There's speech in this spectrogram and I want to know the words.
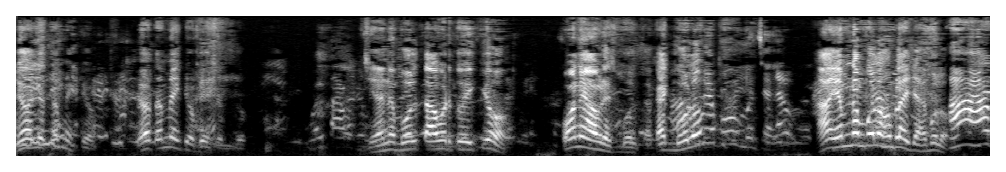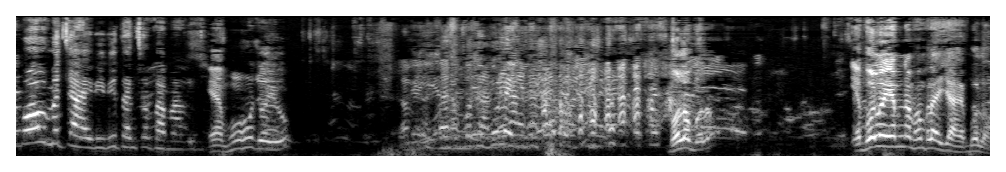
લ્યો લ્યો તમે કયો? લ્યો તમે કયો બે શબ્દો? જેને બોલતા આવડતું એ કયો? કોને આવડે છે બોલતા? કંઈક બોલો? હા એમ નામ બોલો સંભળાઈ જાય બોલો. હા હા બહુ મજા આવી. વિધાનસભામાં આવી. એમ હું શું જોયું? બોલો બોલો. એ બોલો એમ નામ સંભળાઈ જાય બોલો.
